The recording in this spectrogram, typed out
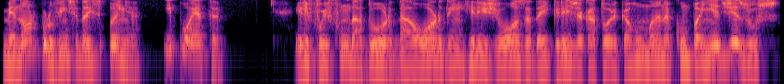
menor província da Espanha, e poeta. Ele foi fundador da ordem religiosa da Igreja Católica Romana Companhia de Jesus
